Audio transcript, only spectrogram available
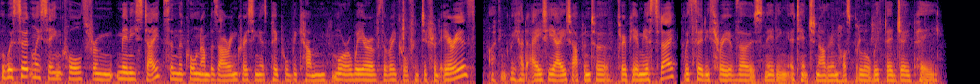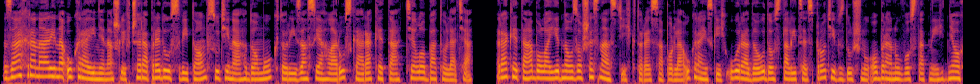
Well, we're certainly seeing calls from many states, and the call numbers are increasing as people become more aware of the recall for different areas. I think we had 88 up until 3 pm yesterday, with 33 of those needing attention either in hospital or with their GP. Záchranári na Ukrajine našli včera pred úsvitom v sutinách domu, ktorý zasiahla ruská raketa telo Batoľaťa. Raketa bola jednou zo 16, ktoré sa podľa ukrajinských úradov dostali cez protivzdušnú obranu v ostatných dňoch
